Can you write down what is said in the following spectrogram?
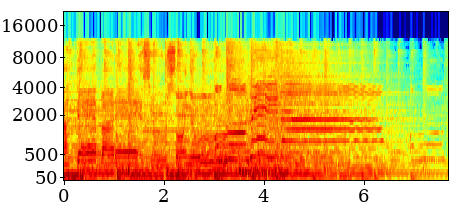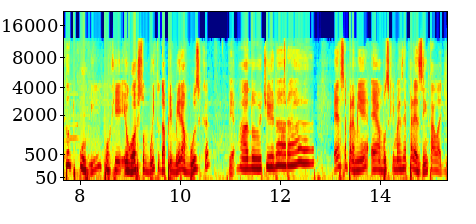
até parece um sonho. Tanto por mim, porque eu gosto muito da primeira música, que é A Noite Nará. Essa pra mim é- é a música que mais representa Aladdin.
